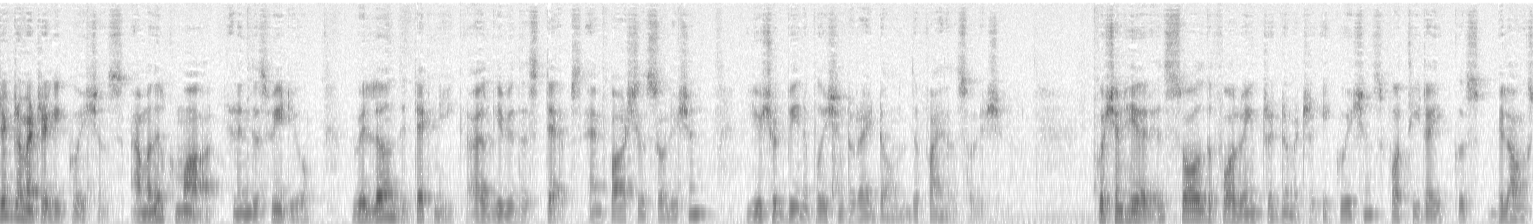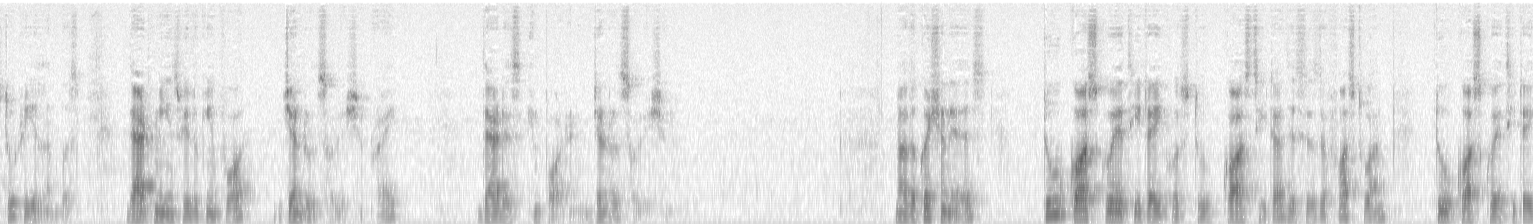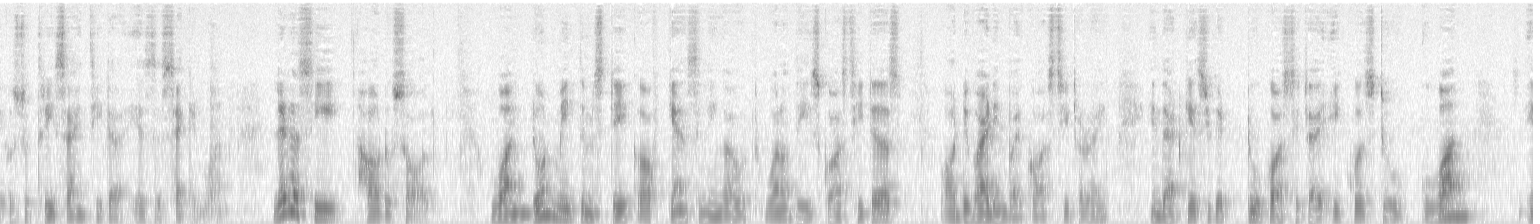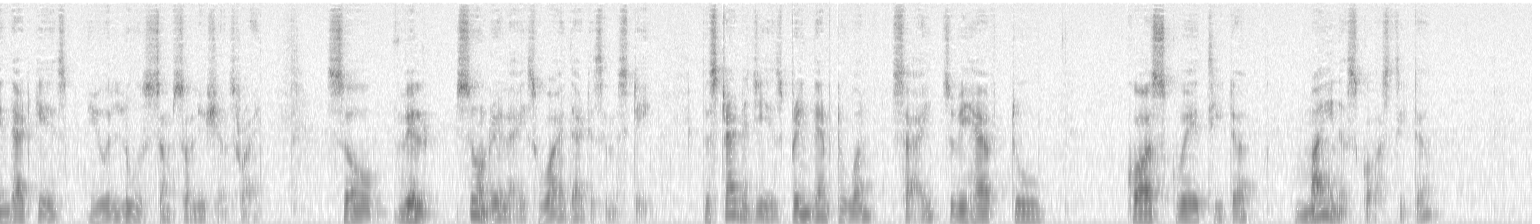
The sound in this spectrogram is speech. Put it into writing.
Trigonometric equations. I'm Anil Kumar and in this video we'll learn the technique. I'll give you the steps and partial solution. You should be in a position to write down the final solution. Question here is solve the following trigonometric equations for theta equals belongs to real numbers. That means we're looking for general solution, right? That is important, general solution. Now the question is 2 cos square theta equals to cos theta. This is the first one. 2 cos square theta equals to 3 sine theta is the second one. Let us see how to solve. One, don't make the mistake of cancelling out one of these cos thetas or dividing by cos theta, right? In that case, you get 2 cos theta equals to 1. In that case, you will lose some solutions, right? So we'll soon realize why that is a mistake. The strategy is bring them to one side. So we have 2 cos square theta minus cos theta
